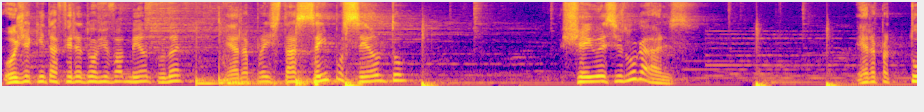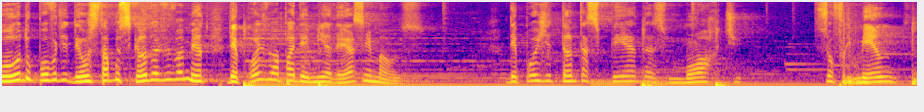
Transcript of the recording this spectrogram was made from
Hoje é quinta-feira do avivamento, né? Era para estar 100% cheio esses lugares. Era para todo o povo de Deus estar buscando avivamento. Depois de uma pandemia dessa, irmãos, depois de tantas perdas, morte, sofrimento,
